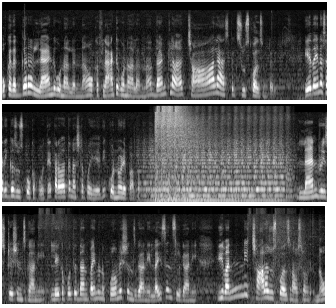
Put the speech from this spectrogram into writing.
ఒక దగ్గర ల్యాండ్ కొనాలన్నా ఒక ఫ్లాట్ కొనాలన్నా దాంట్లో చాలా ఆస్పెక్ట్స్ చూసుకోవాల్సి ఉంటుంది ఏదైనా సరిగ్గా చూసుకోకపోతే తర్వాత నష్టపోయేది కొన్నోడే పాపం ల్యాండ్ రిజిస్ట్రేషన్స్ కానీ లేకపోతే దానిపైన ఉన్న పర్మిషన్స్ కానీ లైసెన్స్లు కానీ ఇవన్నీ చాలా చూసుకోవాల్సిన అవసరం ఉంది Now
